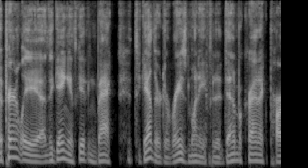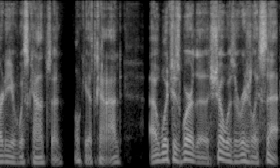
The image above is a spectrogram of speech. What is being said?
apparently, uh, the gang is getting back t- together to raise money for the Democratic Party of Wisconsin. Okay, that's kind of odd, uh, which is where the show was originally set.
